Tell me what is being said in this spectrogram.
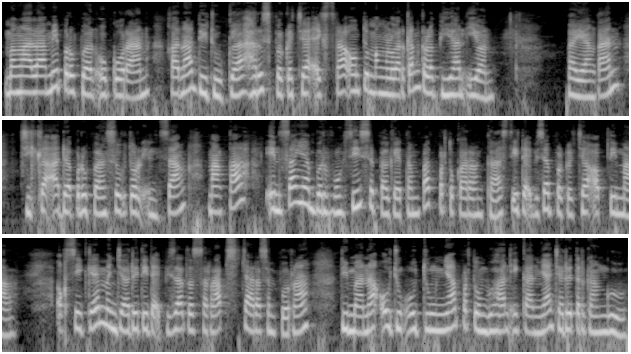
mengalami perubahan ukuran karena diduga harus bekerja ekstra untuk mengeluarkan kelebihan ion. Bayangkan, jika ada perubahan struktur insang, maka insang yang berfungsi sebagai tempat pertukaran gas tidak bisa bekerja optimal oksigen menjadi tidak bisa terserap secara sempurna, di mana ujung-ujungnya pertumbuhan ikannya jadi terganggu.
